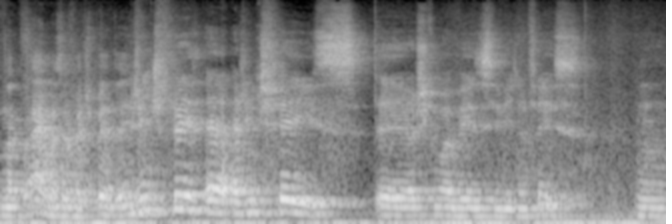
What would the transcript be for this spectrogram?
Na, é, mas vai te perder. A gente fez. É, a gente fez. É, acho que uma vez esse vídeo, não fez? Hum,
